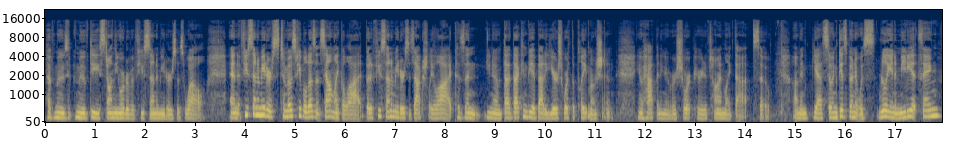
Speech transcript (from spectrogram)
have moved moved east on the order of a few centimeters as well. And a few centimeters to most people doesn't sound like a lot, but a few centimeters is actually a lot because then you know that that can be about a year's worth of plate motion, you know, happening over a short period of time like that. So, um, and yeah, so in Gisborne it was really an immediate thing.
